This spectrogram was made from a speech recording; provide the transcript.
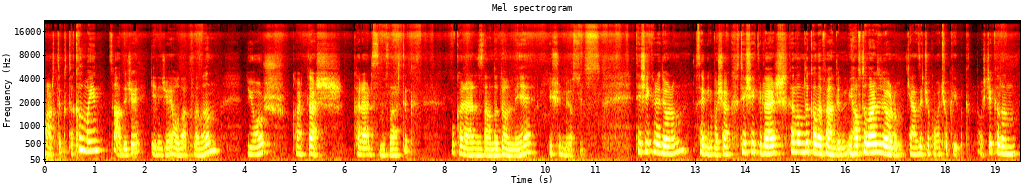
artık takılmayın. Sadece geleceğe odaklanın diyor kartlar. Kararlısınız artık. Bu kararınızdan da dönmeye düşünmüyorsunuz. Teşekkür ediyorum sevgili Başak. Teşekkürler. Kanalımda kalın efendim. İyi haftalar diliyorum. Kendinize çok ama çok iyi bakın. Hoşçakalın.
